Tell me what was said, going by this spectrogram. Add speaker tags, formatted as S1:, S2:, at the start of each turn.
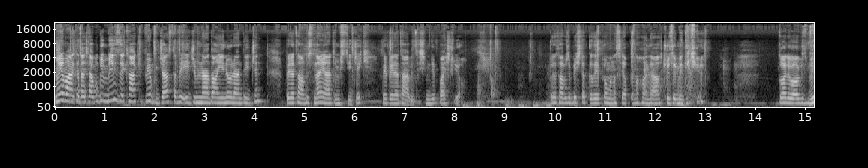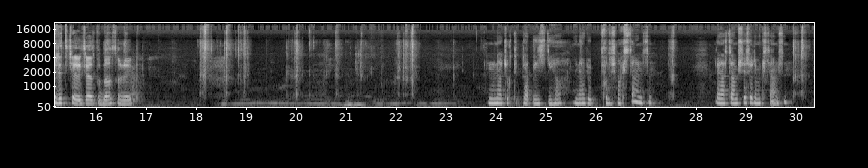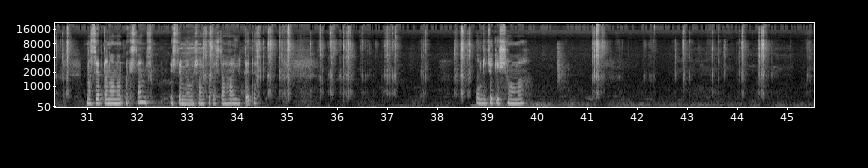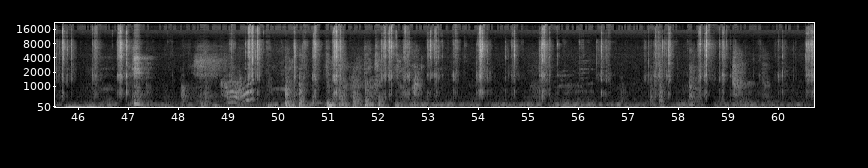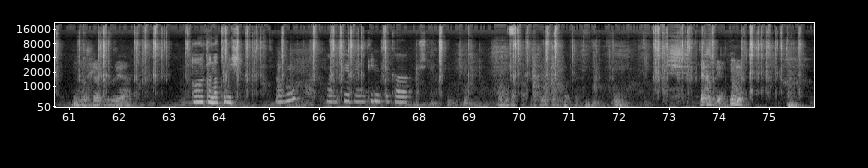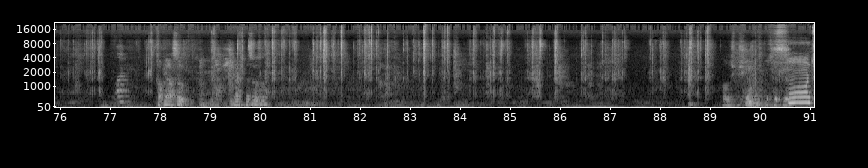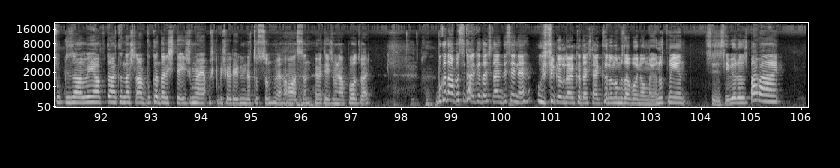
S1: Merhaba arkadaşlar. Bugün biz zeka küpü yapacağız. Tabii Ecimna daha yeni öğrendiği için Berat abisinden yardım isteyecek. Ve Berat abisi şimdi başlıyor. Berat abisi 5 dakikada yapıyor ama nasıl yaptığını hala çözemedik. Galiba biz Berat'ı çağıracağız bundan sonra hep. Mina çok dikkatli izliyor. Mina bir konuşmak ister misin? Berat sen bir şey söylemek ister misin? Nasıl yaptığını anlatmak ister misin? İstemiyormuş arkadaşlar. Hayır dedi. Olacak inşallah.
S2: Hoş geldin buraya.
S1: Aa kanatmış.
S3: Hı hı. Sanki benimkini de kalkmıştı.
S2: Sen burada kalktın, içeri çocuk kalktı. Şşş, Gel kız buraya. Gel buraya. Kapıyı asıl. Ha, nasıl asıl? Alışmış ya.
S1: Oo, çok güzel ve yaptı arkadaşlar. Bu kadar işte Ecmina yapmış gibi şöyle elinde tutsun ve havasın. Evet Ecmina poz ver. Bu kadar basit arkadaşlar desene. Hoşçakalın arkadaşlar. Kanalımıza abone olmayı unutmayın. Sizi seviyoruz. Bay bay.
